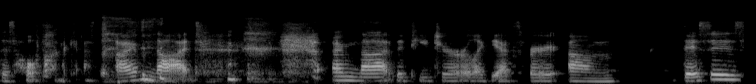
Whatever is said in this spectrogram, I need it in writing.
this whole podcast. I'm not I'm not the teacher or like the expert. Um, this is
